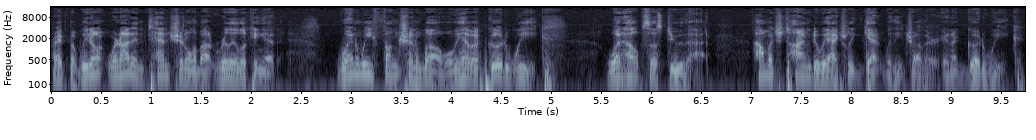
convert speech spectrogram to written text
right? But we don't. We're not intentional about really looking at when we function well, when we have a good week. What helps us do that? How much time do we actually get with each other in a good week?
